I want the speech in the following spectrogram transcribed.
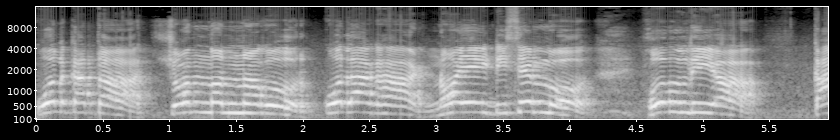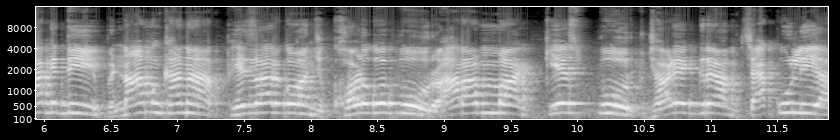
কলকাতা, চন্দননগর, কোলাঘাট, নয়ই ডিসেম্বর, হলদিয়া কাকদ্বীপ, নামখানা, ফেজারগঞ্জ, খড়গপুর, আরামবাগ, কেশপুর, ঝাড়গ্রাম, চাকুলিয়া,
